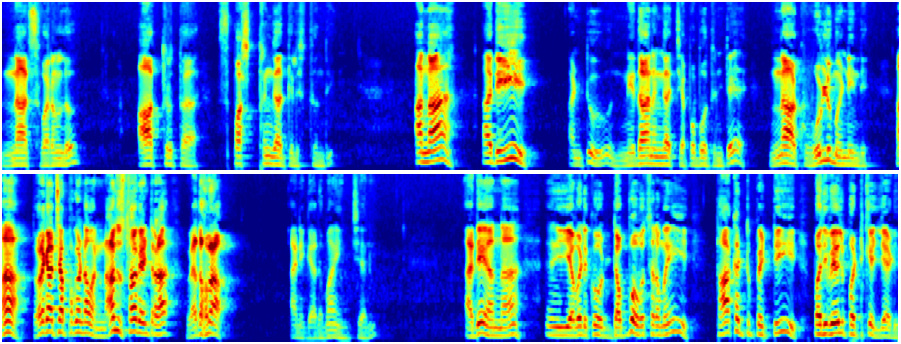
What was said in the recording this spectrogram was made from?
నా స్వరంలో ఆతృత స్పష్టంగా తెలుస్తుంది. అన్నా అది అంటూ నిదానంగా చెప్పబోతుంటే నాకు ఒళ్ళు మండింది. త్వరగా చెప్పకుండా నానుస్తారేంట్రా వెధవా అని గదమాయించాను. అదే అన్న ఎవడికో డబ్బు అవసరమై తాకట్టు పెట్టి పదివేలు పట్టుకెళ్ళాడు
